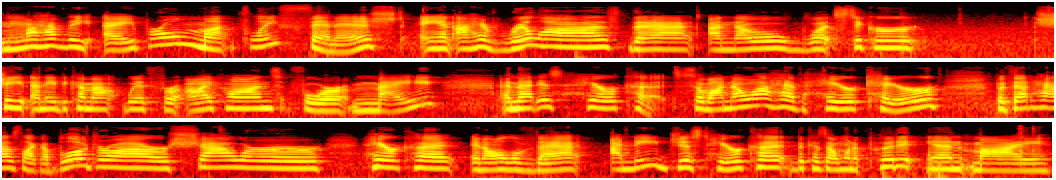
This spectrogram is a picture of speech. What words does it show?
I have the April monthly finished and I have realized that I know what sticker sheet I need to come out with for icons for May and that is haircut. So I know I have hair care but that has like a blow dryer, shower, haircut and all of that. I need just haircut because I want to put it in my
